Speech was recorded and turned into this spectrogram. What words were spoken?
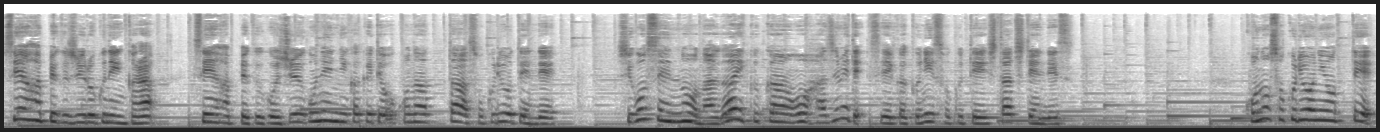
1816年から1855年にかけて行った測量点で4 5線の長い区間を初めて正確に測定した地点です。この測量によって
